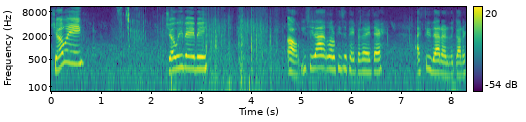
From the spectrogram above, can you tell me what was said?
Joey! Joey, baby. Oh, you see that little piece of paper right there? I threw that out of the gutter.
